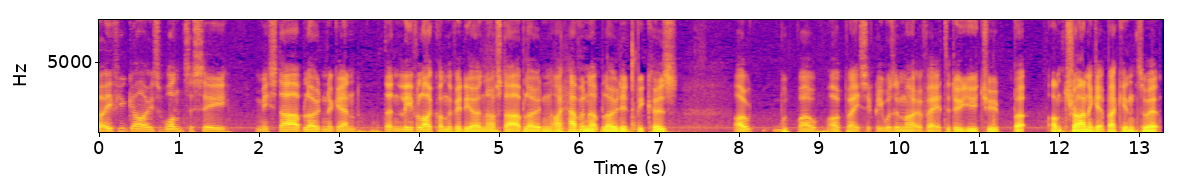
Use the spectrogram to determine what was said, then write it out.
But if you guys want to see me start uploading again, then leave a like on the video and I'll start uploading. I haven't uploaded because I well, I basically wasn't motivated to do YouTube, but I'm trying to get back into it.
